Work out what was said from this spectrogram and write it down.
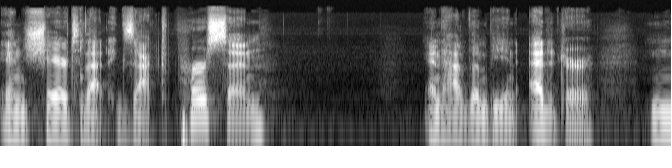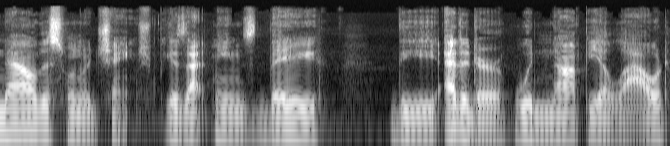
and share to that exact person and have them be an editor, now this one would change because that means they, the editor, would not be allowed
